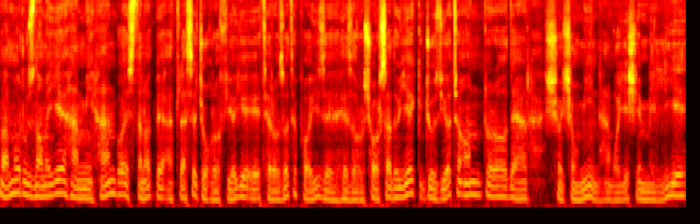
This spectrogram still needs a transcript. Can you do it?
و اما روزنامه هممیهن با استناد به اطلس جغرافیای اعتراضات پاییز 1401 جزئیات آن را در ششمین همایش ملی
